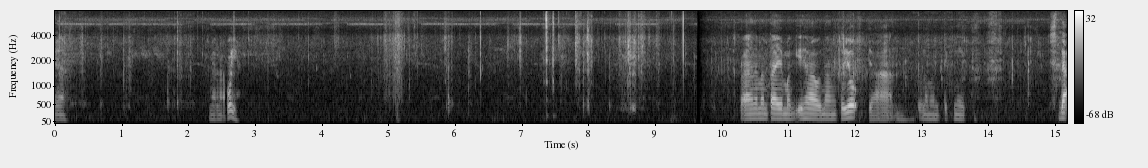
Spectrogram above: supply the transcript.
Ayan. Meron na apoy. Paano naman tayo mag-ihaw ng tuyo? Yan. Ito naman technique. Isda.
